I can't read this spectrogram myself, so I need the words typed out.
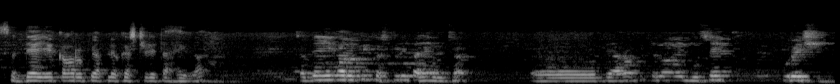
सध्या एक आरोपी आपल्या कस्टडीत आहे का? सध्या एक आरोपी कस्टडीत आहे आमच्या. त्या आरोपीचं नाव आहे मुसेफ कुरेशी.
